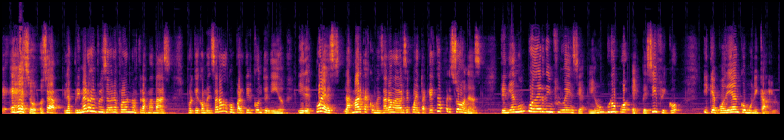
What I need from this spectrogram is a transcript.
e- es eso. O sea, los primeros influenciadores fueron nuestras mamás, porque comenzaron a compartir contenido y después las marcas comenzaron a darse cuenta que estas personas tenían un poder de influencia en un grupo específico y que podían comunicarlo.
